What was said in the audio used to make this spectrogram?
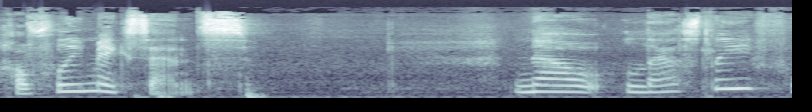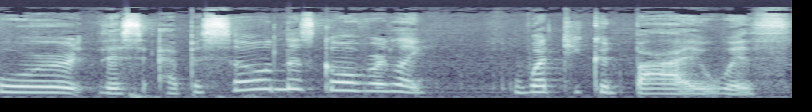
Hopefully, it makes sense. Now, lastly, for this episode, let's go over like what you could buy with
